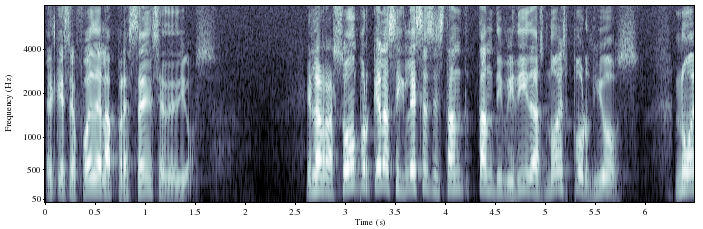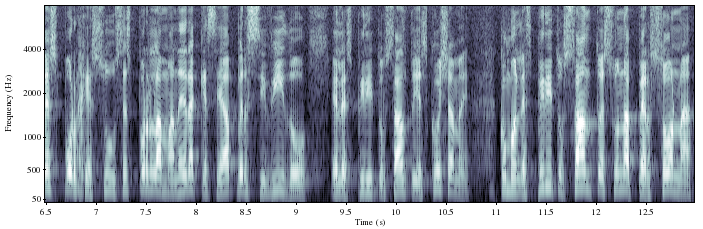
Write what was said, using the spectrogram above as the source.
El que se fue de la presencia de Dios. Y la razón por qué las iglesias están tan divididas no es por Dios, no es por Jesús, es por la manera que se ha percibido el Espíritu Santo. Y escúchame, como el Espíritu Santo es una persona,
